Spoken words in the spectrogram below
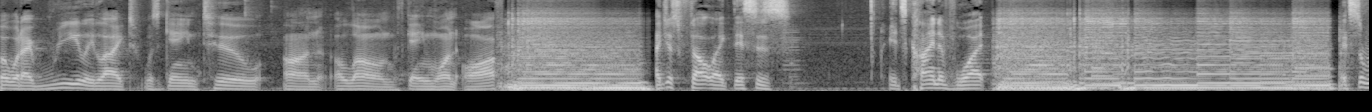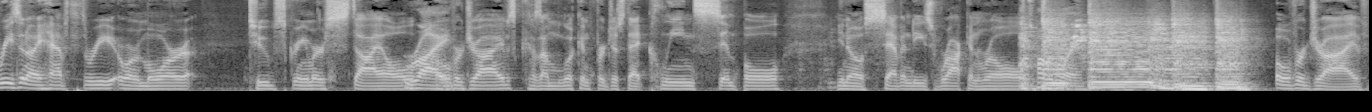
But what I really liked was gain two on alone with gain one off. I just felt like this is it's kind of what it's the reason I have three or more tube screamer style Right. overdrives because I'm looking for just that clean, simple, you know, 70s rock and roll Totally. overdrive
